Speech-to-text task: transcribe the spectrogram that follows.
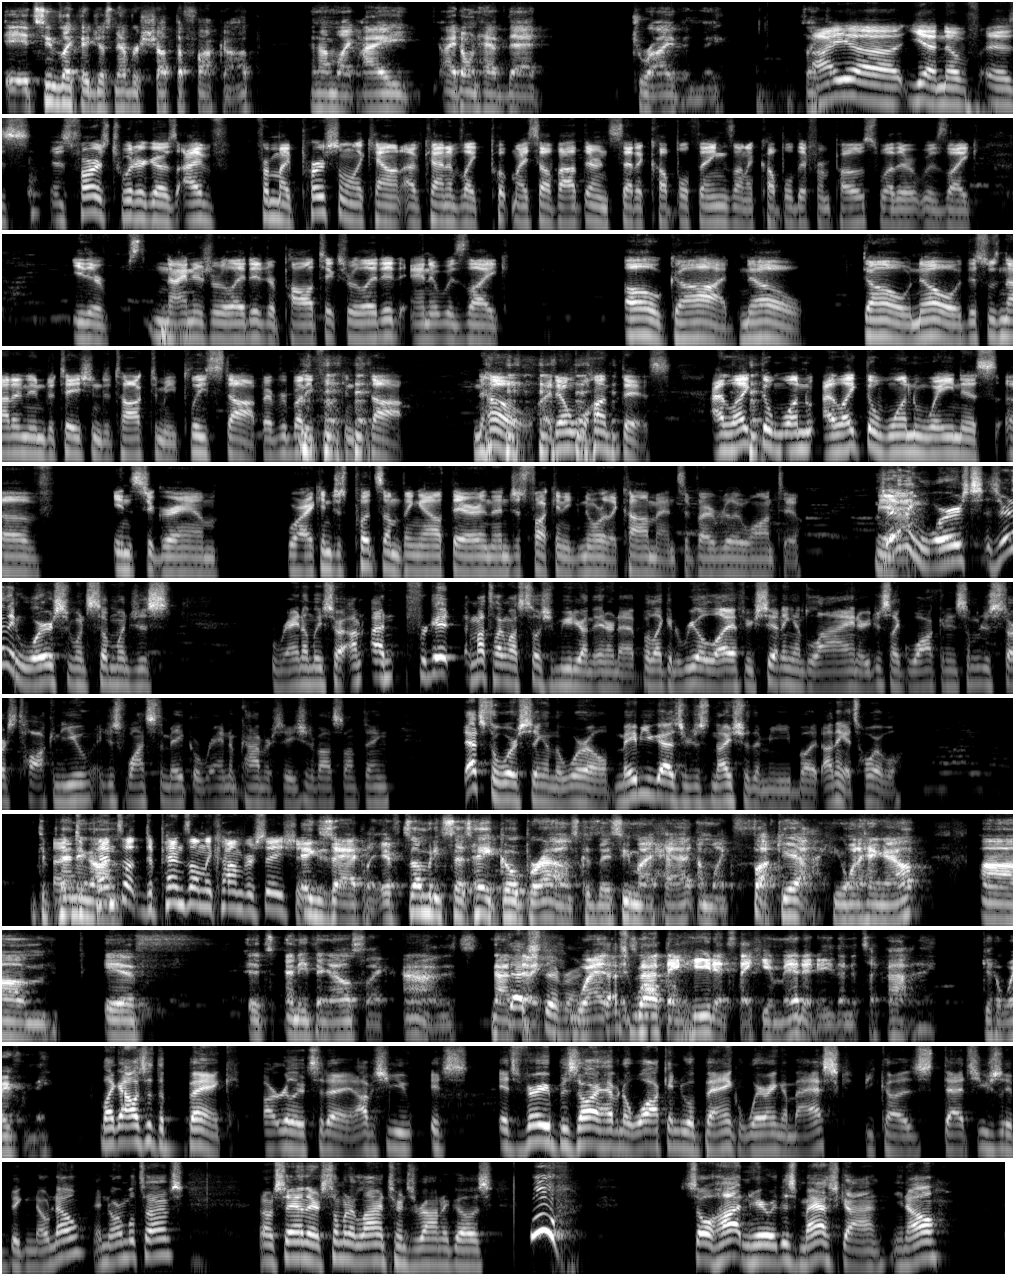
it seems like they just never shut the fuck up, and I'm like I I don't have that drive in me. It's like, I uh yeah no as as far as Twitter goes, I've from my personal account, I've kind of like put myself out there and said a couple things on a couple different posts, whether it was like either Niners related or politics related, and it was like, oh God, no, no, no, this was not an invitation to talk to me. Please stop, everybody, fucking stop. No, I don't want this. I like the one. I like the one wayness of Instagram where I can just put something out there and then just fucking ignore the comments if I really want to. Is there anything worse? Is there anything worse when someone just randomly start? I'm, I forget. I'm not talking about social media on the internet, but like in real life, you're sitting in line or you're just like walking and someone just starts talking to you and just wants to make a random conversation about something. That's the worst thing in the world. Maybe you guys are just nicer than me, but I think it's horrible. Uh, depending depends on, on, depends on the conversation. exactly. If somebody says, "Hey, go Browns," because they see my hat, I'm like, "Fuck yeah!" You want to hang out? Um, if it's anything else, like ah, it's not That's the different. wet, That's it's not the heat, it's the humidity. Then it's like ah, get away from me. Like I was at the bank uh, earlier today, and obviously you, it's it's very bizarre having to walk into a bank wearing a mask because that's usually a big no-no in normal times. And I'm standing there, someone in line turns around and goes, "Woo, so hot in here with this mask on, you know,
